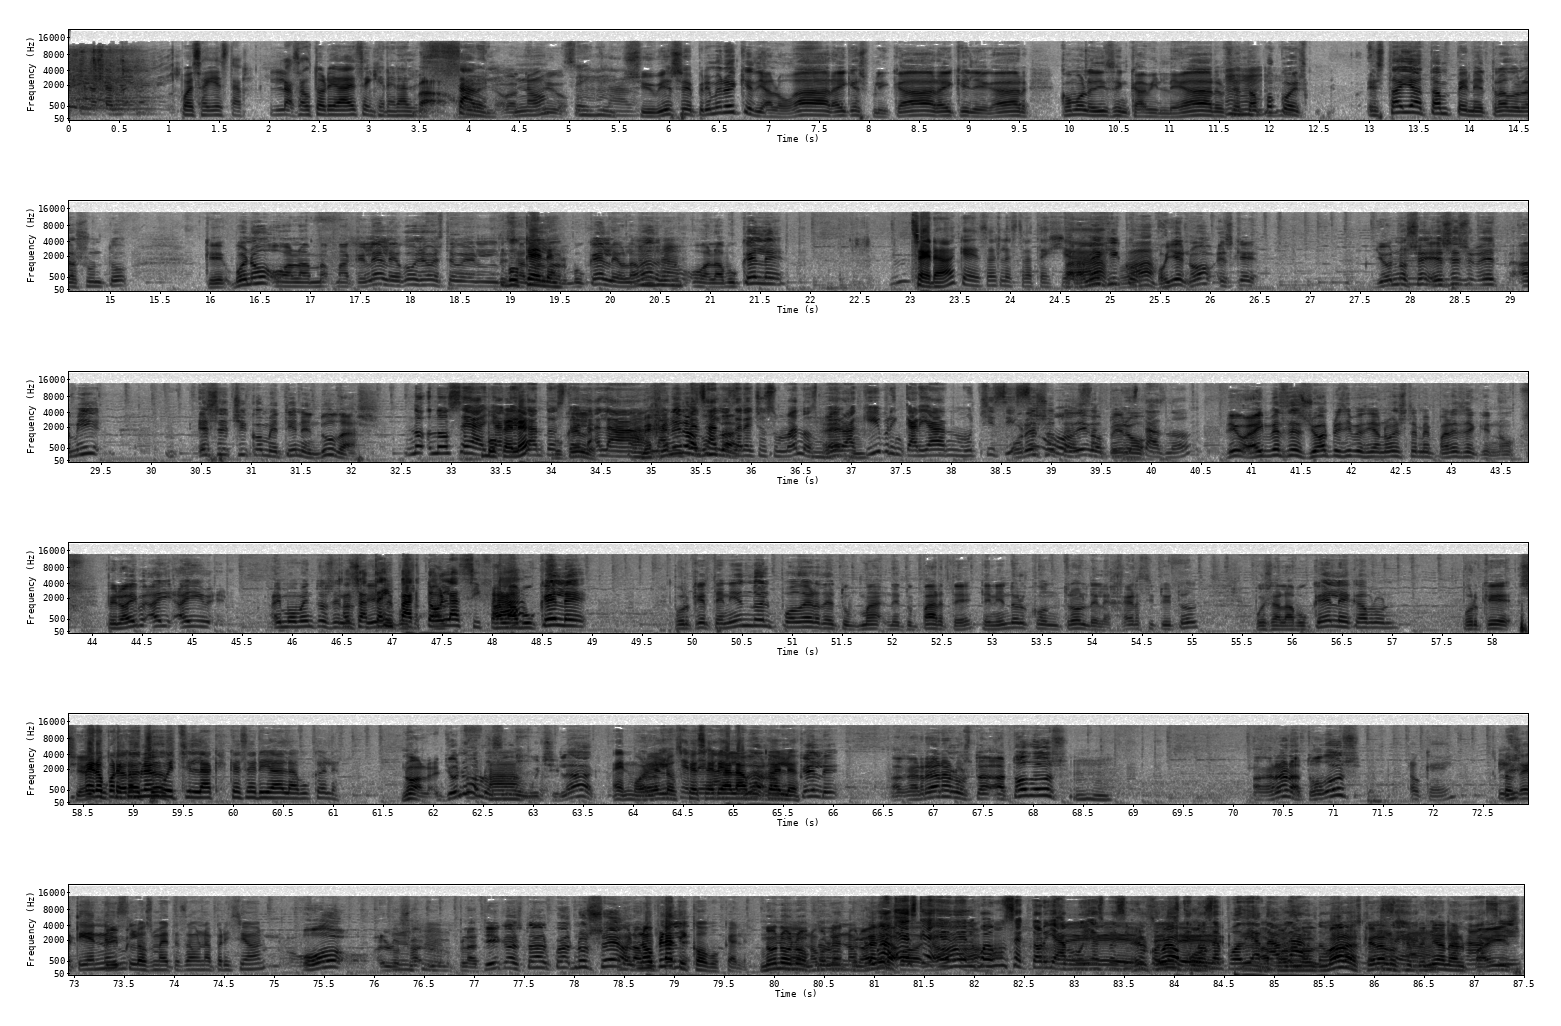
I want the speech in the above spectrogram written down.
Pues ahí está. Las autoridades en general Bah, joder, saben, chaval, ¿no? digo. Sí, claro. Si hubiese, primero hay que dialogar, hay que explicar, hay que llegar, ¿cómo le dicen cabildear? O sea, tampoco es, está ya tan penetrado el asunto que, bueno, o a la Ma- Maquelele, ¿cómo se llama este? El Bukele. Salvador? Bukele o la madre, ¿no? O a la Bukele ¿Será que esa es la estrategia? para México. Oye, no, es que yo no sé, ese es, es- a mí ese chico me tiene en dudas. No, no sé allá ¿Bukele? que tanto esté la, la- Me la genera defensa de los dudas. derechos humanos, pero aquí brincarían muchísimos Por eso te digo, pero- ¿no? Digo, hay veces, yo al principio decía, no, este me parece que no. Pero hay, hay, hay, hay momentos en O los sea, que... ¿te dice, pues, impactó a- la cifra? A la Bukele, porque teniendo el poder de tu, ma- de tu parte, teniendo el control del ejército y todo, pues a la Bukele, cabrón. Porque si hay Pero, por ejemplo, en Huitzilac, ¿qué sería la Bukele? No, a la- yo no hablo Ah. solo en Huichilac. En Morelos, ¿qué sería la A la Bukele? Bukele, agarrar a los ta- a todos, Ujú, agarrar a todos Ok. Los Y- detienes, prim- los metes a una prisión. o los platicas tal cual, no sé. a la no Bukele- platicó Bukele. No, no, no, no, pero- no pero Ah, es que no, él fue un sector ya muy Sí. específico Él fue los que por, no se podían a por hablar, los ¿no? maras, que eran los que tenían al ajá, país sí.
